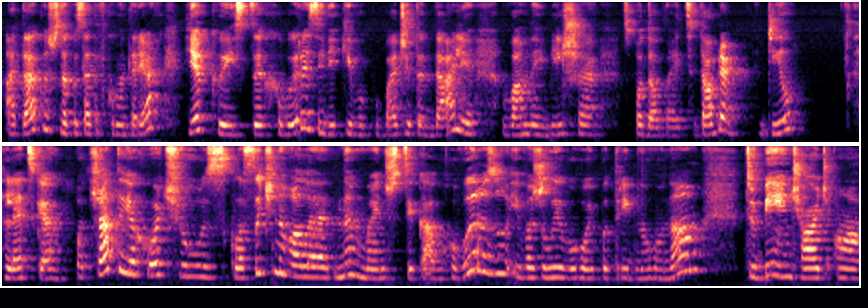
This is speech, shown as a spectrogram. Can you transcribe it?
а також написати в коментарях, який з цих виразів, які ви побачите далі, вам найбільше сподобається. Добре? Діл? Go! Почати я хочу з класичного, але не менш цікавого виразу і важливого і потрібного нам. To be in charge of.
